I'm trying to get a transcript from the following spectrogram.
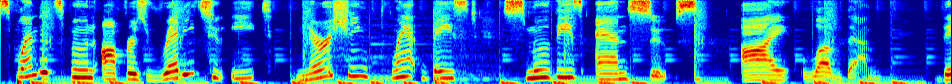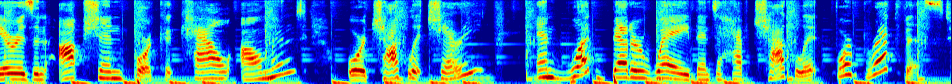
Splendid Spoon offers ready to eat, nourishing plant based smoothies and soups. I love them. There is an option for cacao almond or chocolate cherry. And what better way than to have chocolate for breakfast?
